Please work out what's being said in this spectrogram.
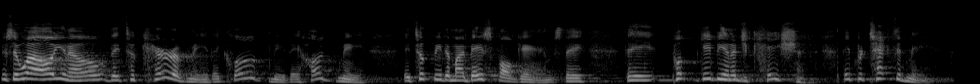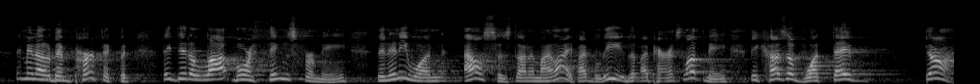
You say, well, you know, they took care of me. They clothed me. They hugged me. They took me to my baseball games. They, they put, gave me an education. They protected me. They may not have been perfect, but they did a lot more things for me than anyone else has done in my life. I believe that my parents love me because of what they've done.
